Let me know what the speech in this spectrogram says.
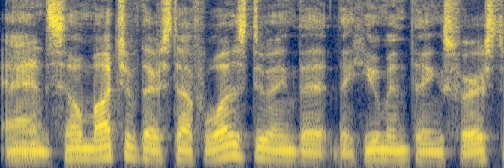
And so much of their stuff was doing the, the human things first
